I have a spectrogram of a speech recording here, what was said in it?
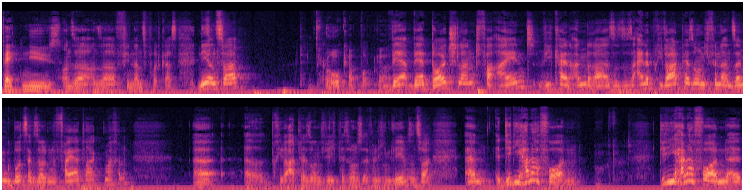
fake news. Unser, unser Finanzpodcast. Nee, und zwar, Broker-Podcast. Wer, wer Deutschland vereint wie kein anderer, also es ist eine Privatperson, ich finde, an seinem Geburtstag sollten wir einen Feiertag machen. Äh, also Privatperson, nicht wirklich Person des öffentlichen Lebens, und zwar ähm, Didi Hallervorden. Didi Hallervorden, äh,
